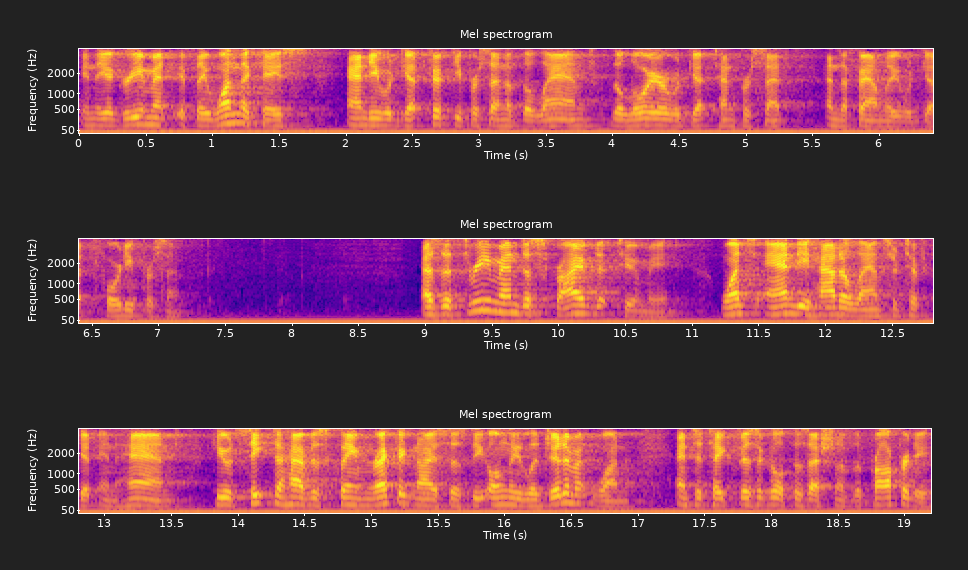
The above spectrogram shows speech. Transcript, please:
In the agreement, if they won the case, Andy would get 50% of the land, the lawyer would get 10%, and the family would get 40%. As the three men described it to me, once Andy had a land certificate in hand, he would seek to have his claim recognized as the only legitimate one and to take physical possession of the property.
